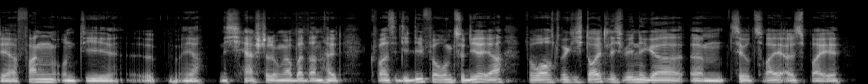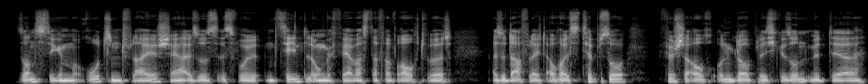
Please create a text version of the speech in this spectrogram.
der Fang und die, äh, ja, nicht Herstellung, aber dann halt quasi die Lieferung zu dir, ja, verbraucht wirklich deutlich weniger ähm, CO2 als bei sonstigem roten Fleisch. Ja, also es ist wohl ein Zehntel ungefähr, was da verbraucht wird. Also da vielleicht auch als Tipp so, Fische auch unglaublich gesund mit der,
